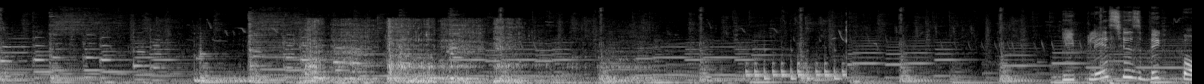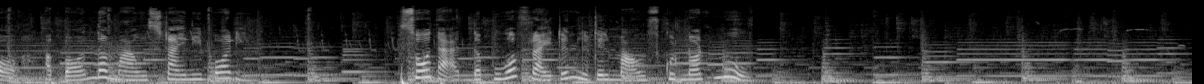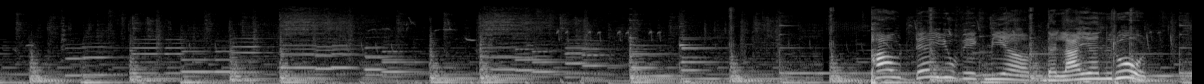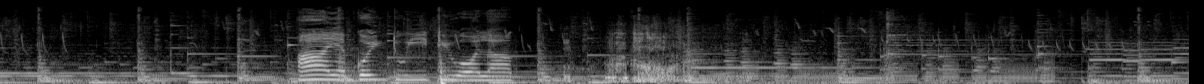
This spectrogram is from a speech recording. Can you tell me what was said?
He placed his big paw upon the mouse's tiny body so that the poor frightened little mouse could not move. How you wake me up? The lion roared. I am going to eat you all up.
